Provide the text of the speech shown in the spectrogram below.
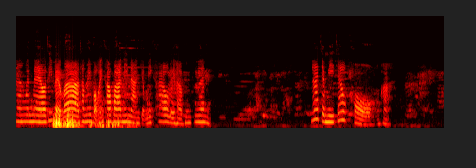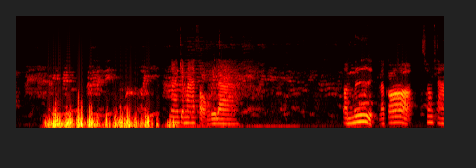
นางเป็นแมวที่แบบว่าถ้าไม่บอกให้เข้าบ้านนี่นางจะไม่เข้าเลยค่ะเพื่อนๆ น่าจะมีเจ้าของค่ะ นางจะมาสองเวลา ตอนมืดแล้วก็ช่วงเช้า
